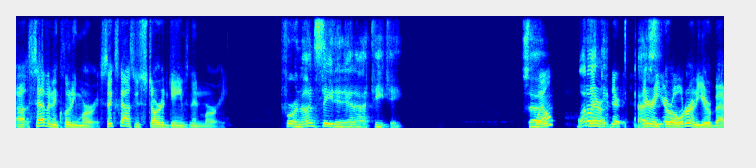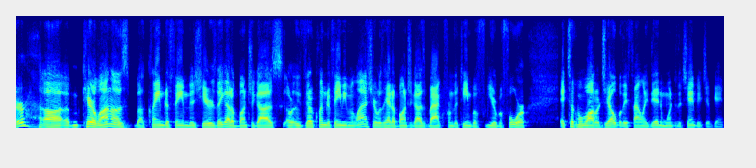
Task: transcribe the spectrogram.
Uh, seven, including Murray. Six guys who started games and then Murray. For an unseeded NIT team. So, well, they're, they're, they're, a year older and a year better. Uh, Carolina's uh, claim to fame this year is they got a bunch of guys, or their claim to fame even last year was they had a bunch of guys back from the team bef- year before. It took them a while to gel, but they finally did and went to the championship game.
